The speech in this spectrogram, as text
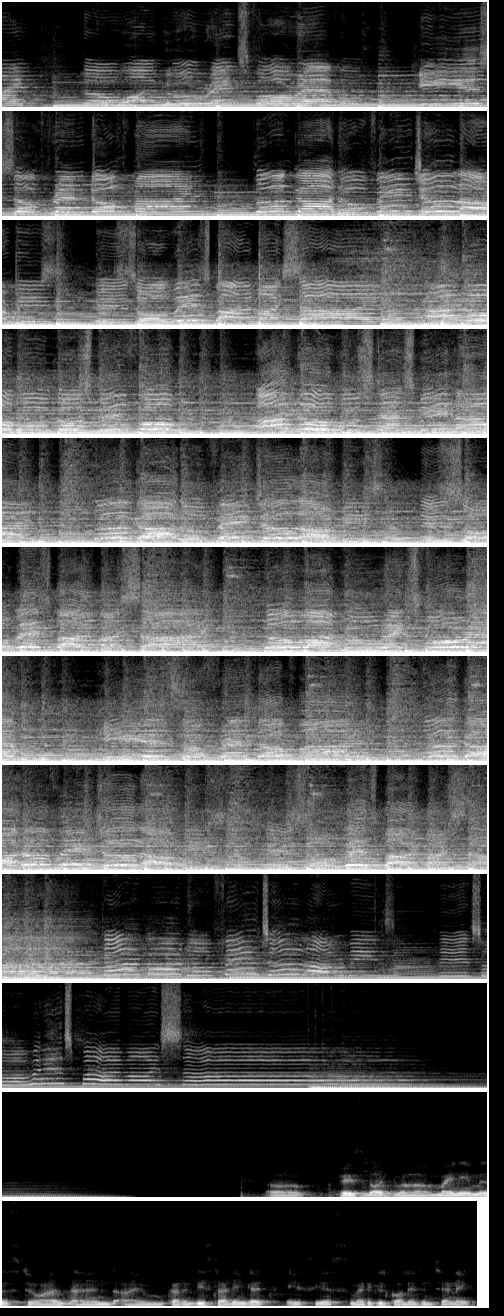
Praise the Lord. Uh, my name is Joanne, and I'm currently studying at ACS Medical College in Chennai.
